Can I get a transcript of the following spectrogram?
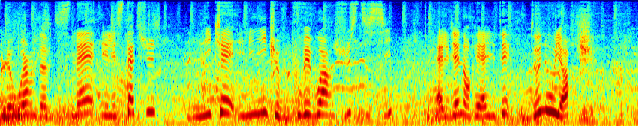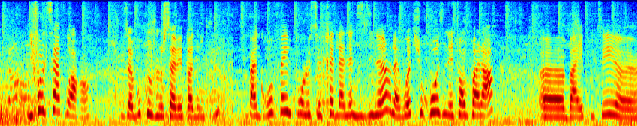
le World of Disney et les statues de Mickey et Minnie que vous pouvez voir juste ici, elles viennent en réalité de New York. Il faut le savoir, hein. je vous avoue que je ne le savais pas non plus. Bah gros fail pour le secret de la Net Dinner, la voiture rose n'étant pas là. Euh, bah écoutez, euh,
